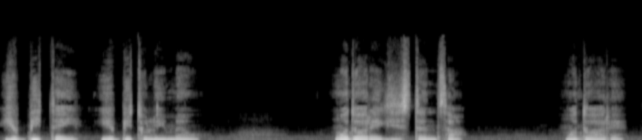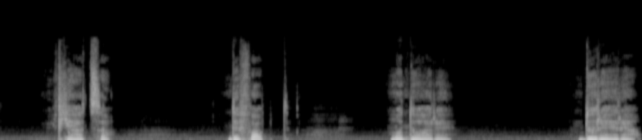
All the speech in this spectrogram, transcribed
iubitei iubitului meu. Mă doare existența, mă doare viața, de fapt, mă doare durerea.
